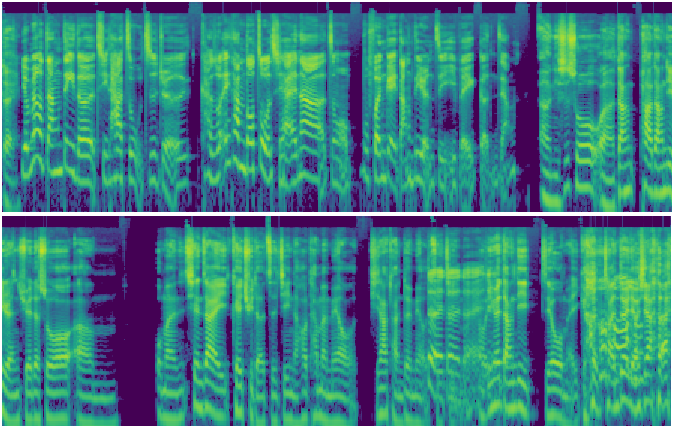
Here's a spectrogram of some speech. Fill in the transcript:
对，有没有当地的其他组织觉得看说，哎、欸，他们都做起来，那怎么不分给当地人自己一杯羹？这样？呃，你是说呃，当怕当地人觉得说，嗯、呃。我们现在可以取得资金，然后他们没有其他团队没有资金，对对对，哦，因为当地只有我们一个 团队留下来，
